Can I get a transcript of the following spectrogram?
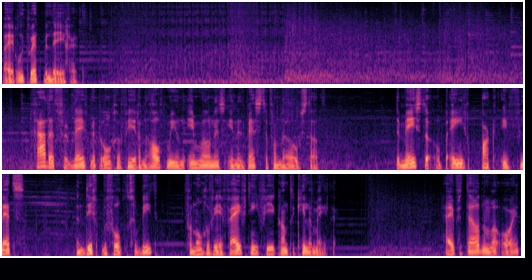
Beirut werd belegerd. Gadet verbleef met ongeveer een half miljoen inwoners in het westen van de hoofdstad. De meeste opeengepakt in flats, een dichtbevolkt gebied van ongeveer 15 vierkante kilometer. Hij vertelde me ooit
